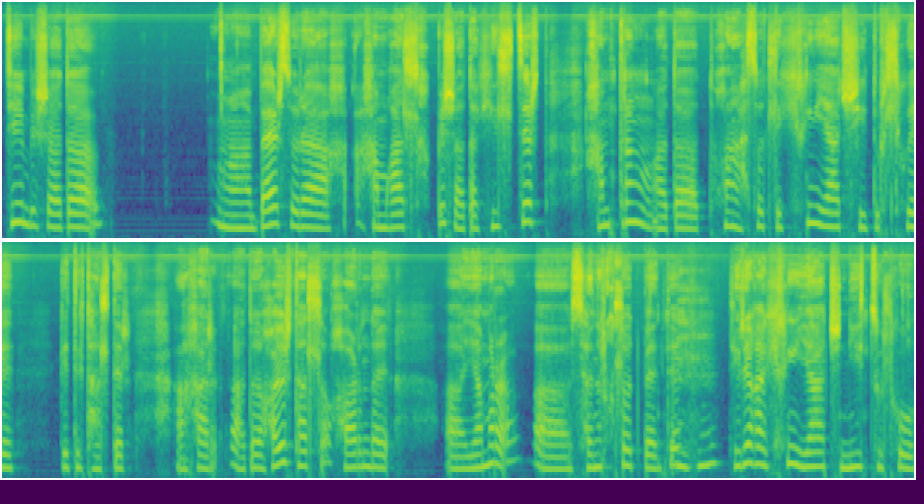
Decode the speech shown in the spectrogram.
тийм биш одоо байр сууриа хамгаалах биш одоо хилцээрт хамтран одоо тухайн асуудлыг хэрхэн яаж шийдвэрлэх вэ гэдэг тал дээр анхаар одоо хоёр тал хоорондоо ямар сонирхлууд байна те? Тэрийг хэрхэн яаж нийцүүлэх үү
